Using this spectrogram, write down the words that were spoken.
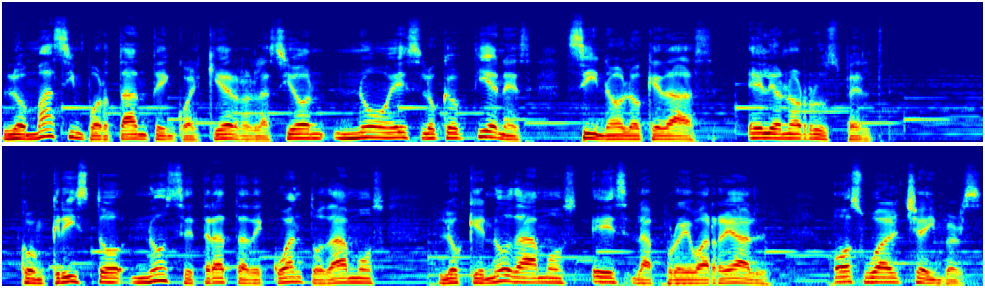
Lo más importante en cualquier relación no es lo que obtienes, sino lo que das. Eleanor Roosevelt. Con Cristo no se trata de cuánto damos, lo que no damos es la prueba real. Oswald Chambers.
